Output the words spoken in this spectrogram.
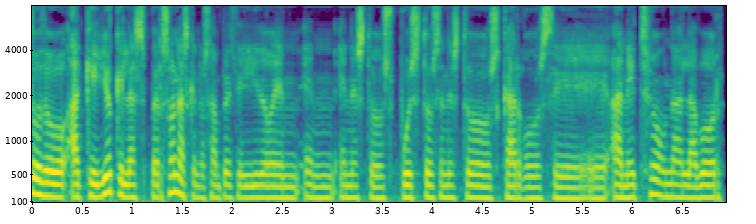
todo aquello que las personas que nos han precedido en, en estos puestos, en estos cargos, han hecho, una labor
